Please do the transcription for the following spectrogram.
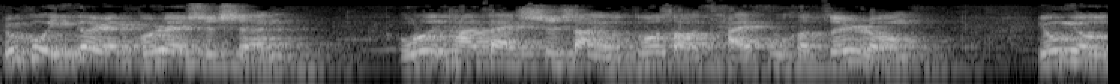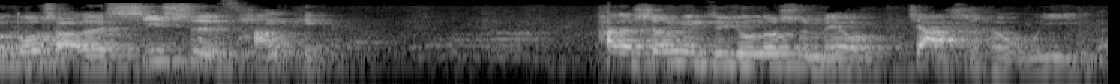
如果一个人不认识神，无论他在世上有多少财富和尊荣，拥有多少的稀世藏品，他的生命最终都是没有价值和无意义的。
